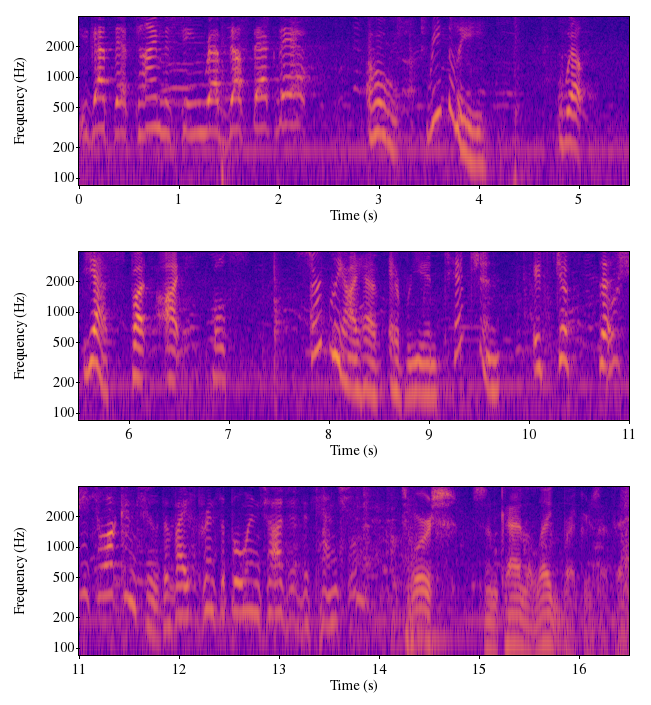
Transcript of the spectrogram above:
You got that time machine revved up back there? Oh, really? Well, yes, but I. Well, s- certainly I have every intention. It's just that. Who's she talking to? The vice principal in charge of detention? It's worse. Some kind of leg breakers, I think.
